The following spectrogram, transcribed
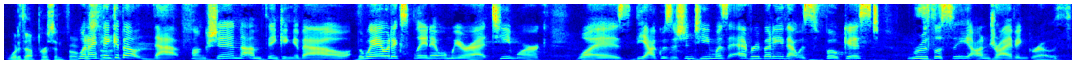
what is that person focused? On? When I think on? about that function, I'm thinking about the way I would explain it when we were at Teamwork was the acquisition team was everybody that was focused ruthlessly on driving growth.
